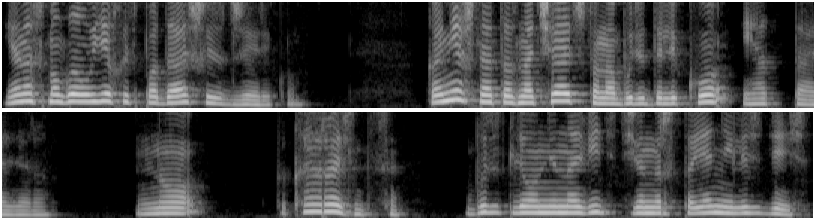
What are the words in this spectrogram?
и она смогла уехать подальше из Джерико. Конечно, это означает, что она будет далеко и от Тайлера. Но какая разница, будет ли он ненавидеть ее на расстоянии или здесь?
